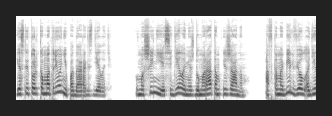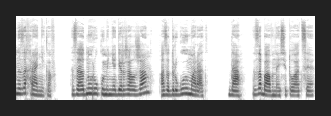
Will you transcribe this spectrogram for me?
если только Матрёне подарок сделать». В машине я сидела между Маратом и Жаном. Автомобиль вел один из охранников. За одну руку меня держал Жан, а за другую Марат. Да, забавная ситуация.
